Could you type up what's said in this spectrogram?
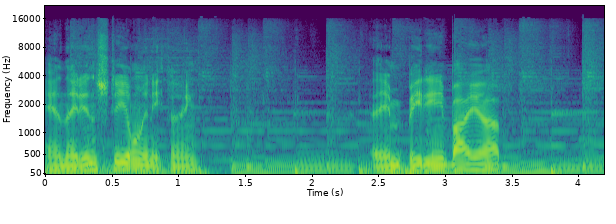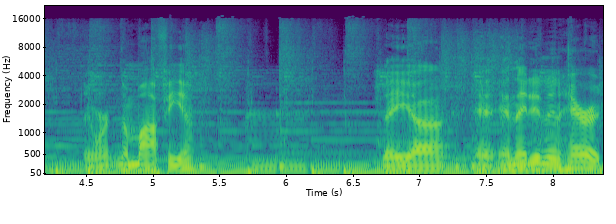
And they didn't steal anything. They didn't beat anybody up. They weren't in the mafia. They uh, and they didn't inherit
